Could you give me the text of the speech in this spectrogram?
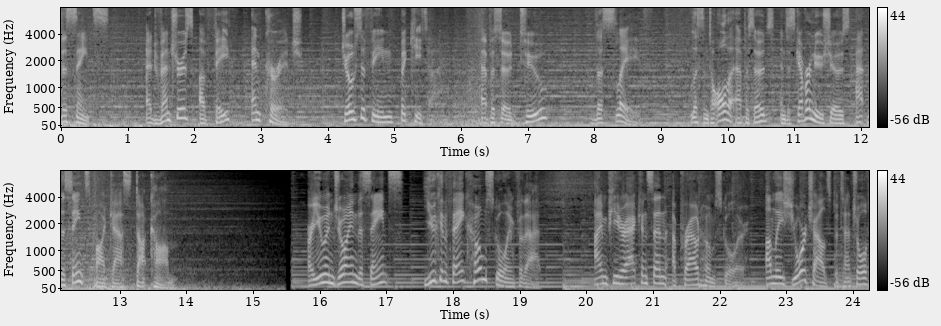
The Saints Adventures of Faith and Courage. Josephine Bakhita. Episode 2 The Slave. Listen to all the episodes and discover new shows at thesaintspodcast.com. Are you enjoying The Saints? You can thank homeschooling for that. I'm Peter Atkinson, a proud homeschooler. Unleash your child's potential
